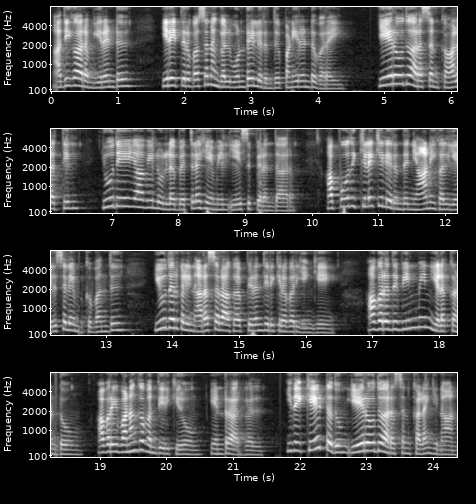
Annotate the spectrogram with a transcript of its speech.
அதிகாரம் இரண்டு. இறை திருவசனங்கள் ஒன்றிலிருந்து பனிரெண்டு வரை. ஏரோது அரசன் காலத்தில் யூதேயாவில் உள்ள பெத்லஹேமில் இயேசு பிறந்தார். அப்போது கிழக்கிலிருந்து ஞானிகள் எருசலேமுக்கு வந்து யூதர்களின் அரசராக பிறந்திருக்கிறவர் எங்கே? அவரது விண்மீன் இலக்கண்டோம் அவரை வணங்க வந்திருக்கிறோம் என்றார்கள். இதை கேட்டதும் ஏரோது அரசன் கலங்கினான்.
